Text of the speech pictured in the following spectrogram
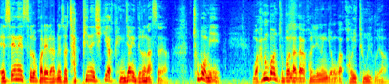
SNS로 거래를 하면서 잡히는 시기가 굉장히 늘어났어요. 초범이 뭐 한 번, 두 번 하다가 걸리는 경우가 거의 드물고요.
